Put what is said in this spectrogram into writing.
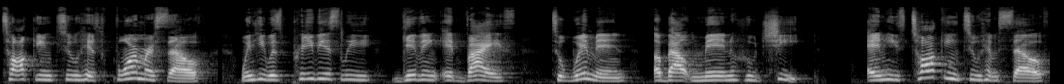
talking to his former self when he was previously giving advice to women about men who cheat. And he's talking to himself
